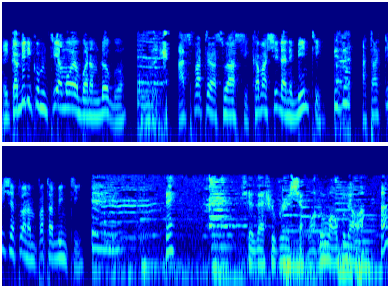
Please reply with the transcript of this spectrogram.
Ikabidi kumtia moyo bwana mdogo asipate wasiwasi. Kama shida ni binti, atahakikisha tu anampata binti. 哎，现在是不是想忘都忘不了啊？啊，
